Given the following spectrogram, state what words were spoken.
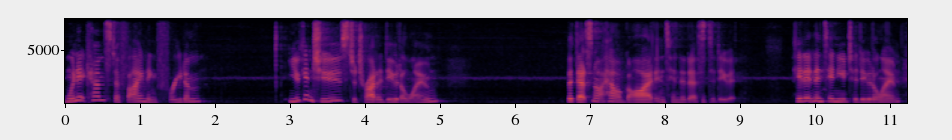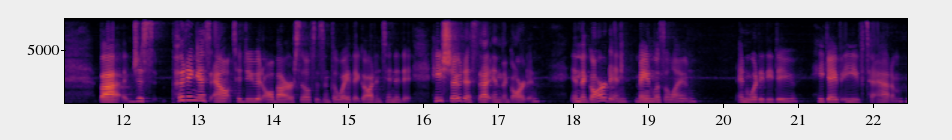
when it comes to finding freedom, you can choose to try to do it alone, but that's not how God intended us to do it. He didn't intend you to do it alone. By just putting us out to do it all by ourselves isn't the way that God intended it. He showed us that in the garden. In the garden, man was alone. And what did he do? He gave Eve to Adam.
